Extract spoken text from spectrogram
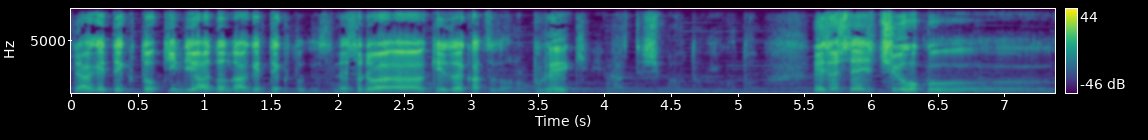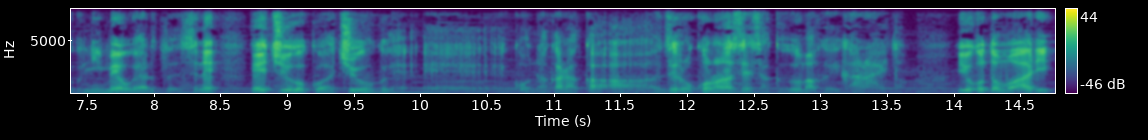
で、上げていくと、金利はどんどん上げていくとですね、それは経済活動のブレーキになってしまうということ。えそして中国に目をやるとですね、え中国は中国で、えー、こうなかなかゼロコロナ政策うまくいかないと。いうこともあり、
